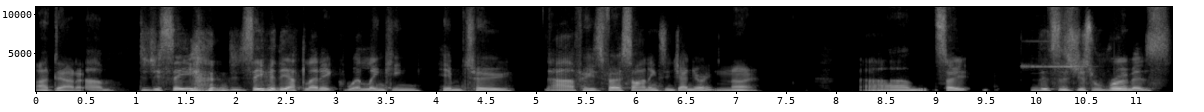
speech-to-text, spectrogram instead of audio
I doubt it. Um, did you see? Did you see who the Athletic were linking him to uh, for his first signings in January? No. Um, so this is just rumors.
